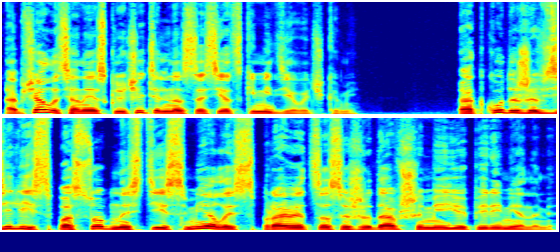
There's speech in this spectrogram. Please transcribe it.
Общалась она исключительно с соседскими девочками. Откуда же взялись способности и смелость справиться с ожидавшими ее переменами?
